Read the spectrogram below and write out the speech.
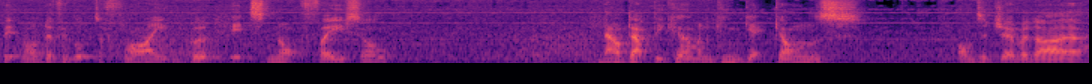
bit more difficult to fly, but it's not fatal. Now Daffy Kerman can get guns onto Jebediah.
